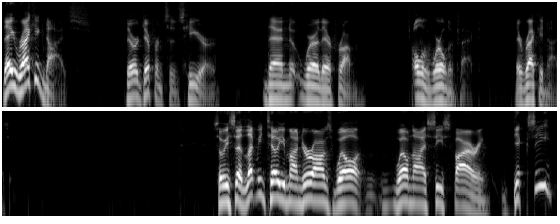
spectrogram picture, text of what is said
they recognize there are differences here than where they're from. All over the world, in fact, they recognize it. So he said, Let me tell you, my neurons well, well nigh cease firing. Dixie?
